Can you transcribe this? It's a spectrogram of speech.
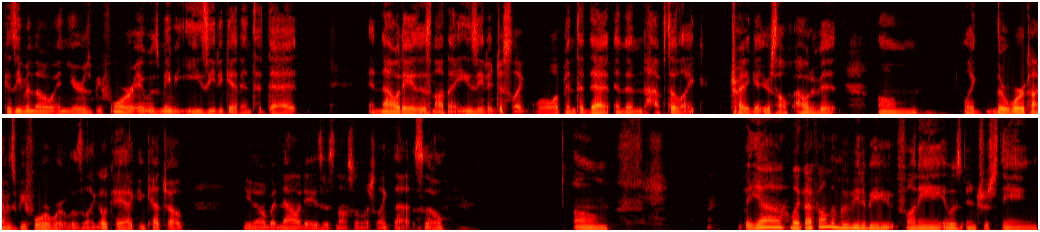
Because even though in years before it was maybe easy to get into debt, and nowadays it's not that easy to just like roll up into debt and then have to like try to get yourself out of it. Um, like there were times before where it was like, okay, I can catch up, you know, but nowadays it's not so much like that. So, um, but yeah, like I found the movie to be funny. It was interesting.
